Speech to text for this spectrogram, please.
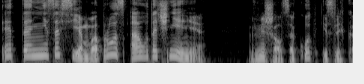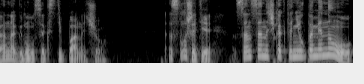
Это не совсем вопрос, а уточнение, вмешался кот и слегка нагнулся к Степанычу. Слушайте, Сансаныч как-то не упомянул,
